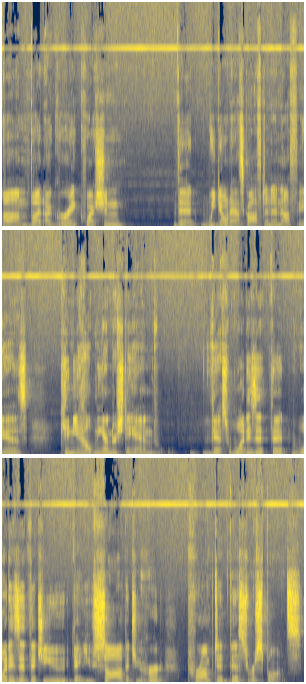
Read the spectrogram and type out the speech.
Um, but a great question that we don't ask often enough is can you help me understand this? What is it that what is it that you that you saw that you heard prompted this response?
